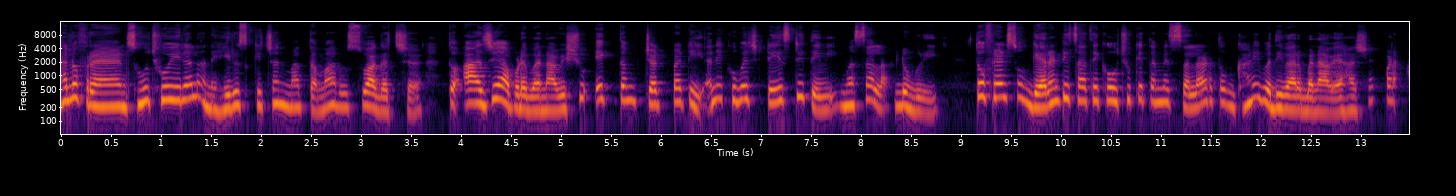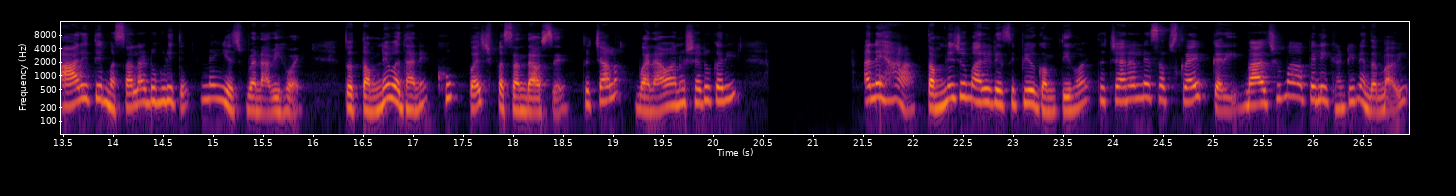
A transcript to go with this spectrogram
હેલો ફ્રેન્ડ્સ, હું છું હિરલ અને હિરુસ કિચનમાં તમારું સ્વાગત છે. તો આજે આપણે બનાવીશું એકદમ ચટપટી અને ખૂબ જ ટેસ્ટી તેવી મસાલા ડુંગળી. તો ફ્રેન્ડ્સ, હું ગેરંટી સાથે કહું છું કે તમે સલાડ તો ઘણી બધી વાર બનાવ્યા હશે, પણ આ રીતે મસાલા ડુંગળી તો નહીં જ બનાવી હોય. તો તમને બધાને ખૂબ જ પસંદ આવશે. તો ચાલો બનાવવાનું શરૂ કરીએ. અને હા, તમને જો મારી રેસિપીઓ ગમતી હોય, તો ચેનલને સબસ્ક્રાઇબ કરી બાજુમાં આપેલી ઘંટીને દબાવી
